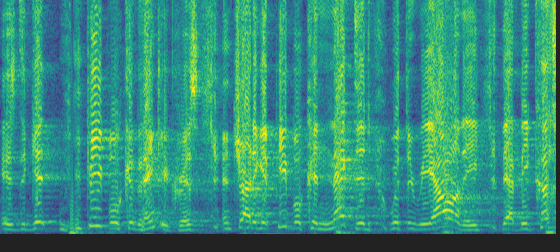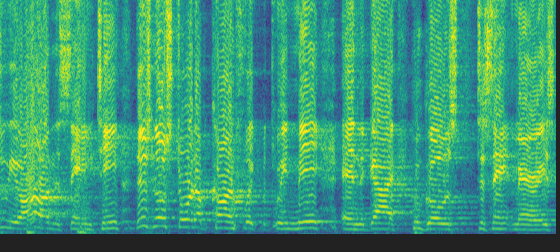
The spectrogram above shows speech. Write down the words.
is to get people, thank you, Chris, and try to get people connected with the reality that because we are on the same team, there's no stored up conflict between me and the guy who goes to St. Mary's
